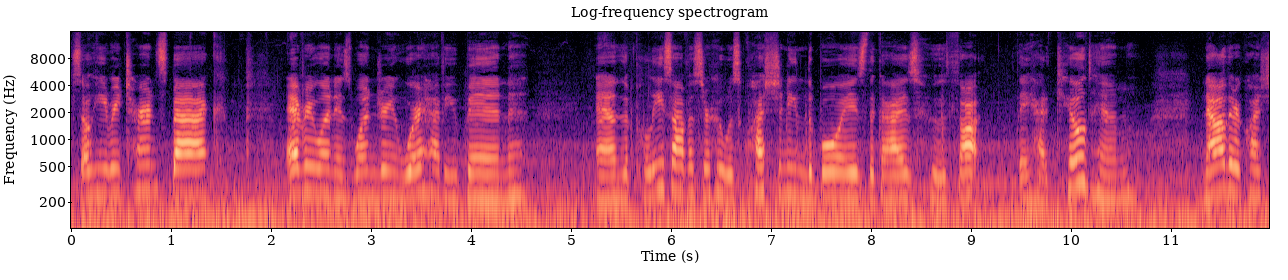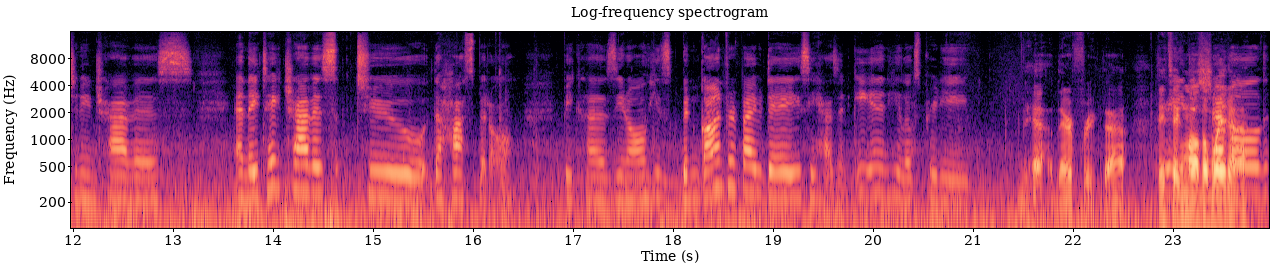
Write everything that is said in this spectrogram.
So he returns back. Everyone is wondering, where have you been? And the police officer who was questioning the boys, the guys who thought they had killed him, now they're questioning Travis. And they take Travis to the hospital because, you know, he's been gone for five days. He hasn't eaten. He looks pretty, Yeah, they're freaked out. They take him all the way to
